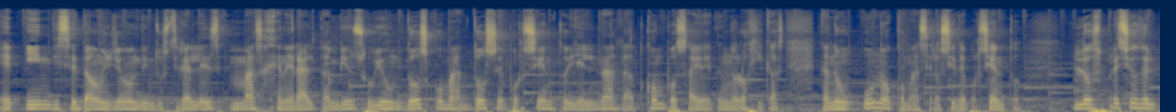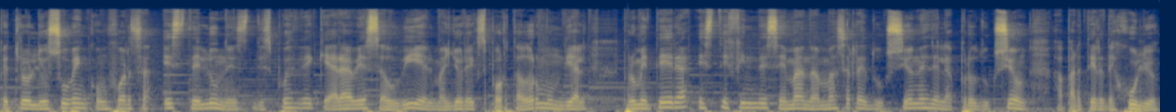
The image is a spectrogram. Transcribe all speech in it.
El índice Dow Jones de industriales más general también subió un 2,12% y el Nasdaq Composite de tecnológicas ganó un 1,07%. Los precios del petróleo suben con fuerza este lunes después de que Arabia Saudí, el mayor exportador mundial, prometiera este fin de semana más reducciones de la producción a partir de julio,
